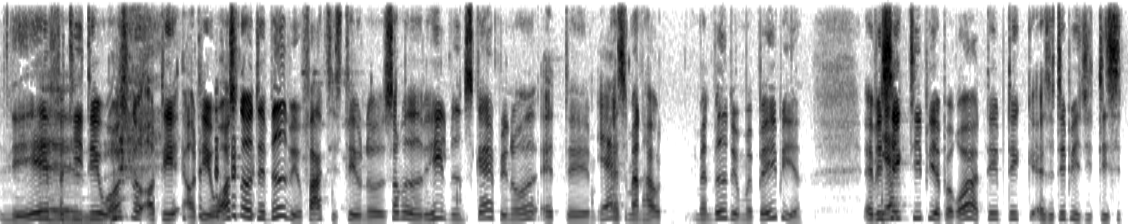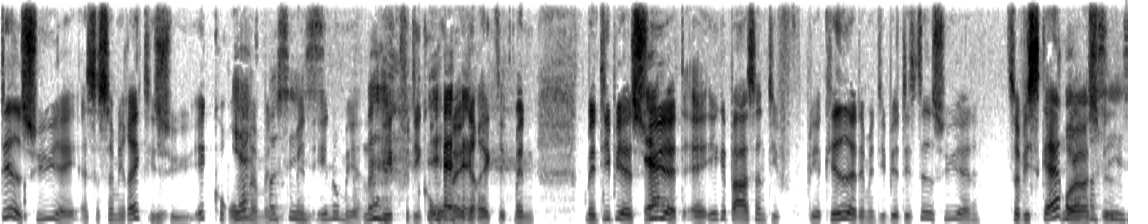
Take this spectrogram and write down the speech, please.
Nej, fordi det er jo øhm. også noget, og det, og det er jo også noget, det ved vi jo faktisk, det er jo noget, sådan noget helt videnskabeligt noget, at øh, ja. altså man har jo, man ved det jo med babyer, at hvis ja. ikke de bliver berørt, det, det, altså det bliver de decideret syge af, altså som i rigtig syge. Ikke corona, ja, men, men endnu mere. Men, ikke fordi corona ja. ikke er rigtigt, men, men de bliver syge ja. af, at ikke bare sådan, de bliver kede af det, men de bliver decideret syge af det. Så vi skal røre ja, os ved.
